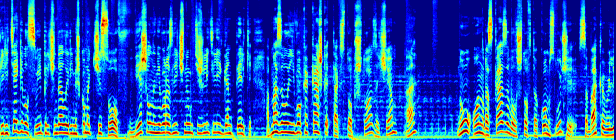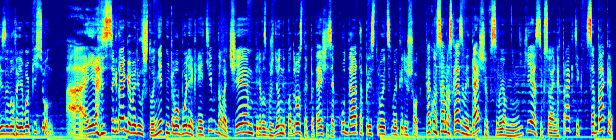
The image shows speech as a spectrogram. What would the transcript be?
перетягивал свои причиндалы ремешком от часов, вешал на него различные утяжелители и гантельки, обмазывал его какашкой... Так, стоп, что? Зачем? А? Ну, он рассказывал, что в таком случае собака вылизывала его писюн. А я всегда говорил, что нет никого более креативного, чем перевозбужденный подросток, пытающийся куда-то пристроить свой корешок. Как он сам рассказывает дальше в своем дневнике сексуальных практик, собака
